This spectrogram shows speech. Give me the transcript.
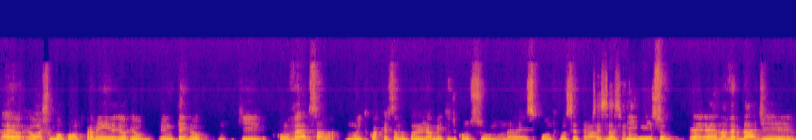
É, eu acho um bom ponto. Para mim, eu, eu, entendo que conversa muito com a questão do planejamento de consumo, né? Esse ponto que você traz. Né? E isso é, é, na verdade,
